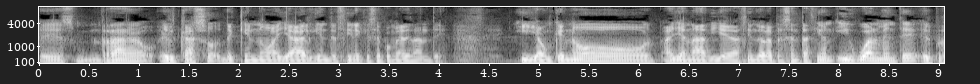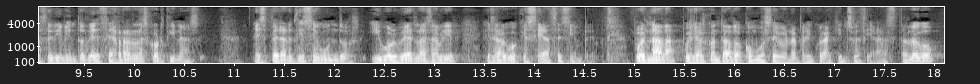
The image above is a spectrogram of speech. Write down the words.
Es raro el caso de que no haya alguien de cine que se ponga delante. Y aunque no haya nadie haciendo la presentación, igualmente el procedimiento de cerrar las cortinas Esperar 10 segundos y volverlas a abrir es algo que se hace siempre. Pues nada, pues ya os he contado cómo se ve una película aquí en Suecia. Hasta luego.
